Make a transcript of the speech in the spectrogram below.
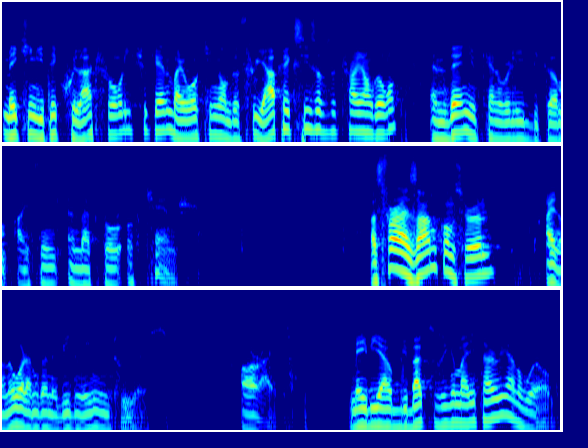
making it equilateral, if you can, by working on the three apexes of the triangle, and then you can really become, I think, an actor of change. As far as I'm concerned, I don't know what I'm going to be doing in two years. All right. Maybe I'll be back to the humanitarian world.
